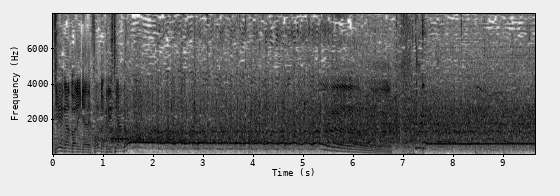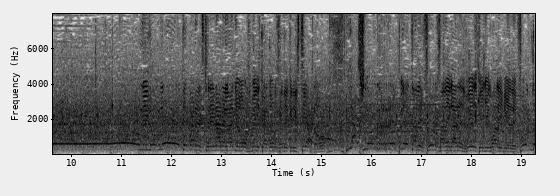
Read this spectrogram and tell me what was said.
Llegando a línea de fondo, Cristiano. Estrenar el año 2014 de Cristiano. La acción repleta de fuerza de Gareth Bale que llegó a línea de fondo.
